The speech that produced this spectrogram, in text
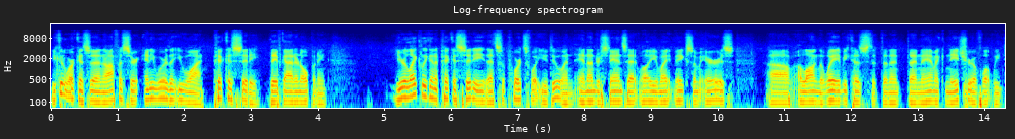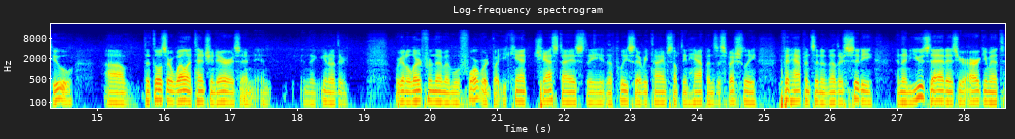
you can work as an officer anywhere that you want. Pick a city. They've got an opening. You're likely going to pick a city that supports what you do and, and understands that while you might make some errors uh, along the way because the, the, dynamic nature of what we do, um, that those are well-intentioned errors, and and, and the, you know we're going to learn from them and move forward. But you can't chastise the the police every time something happens, especially if it happens in another city, and then use that as your argument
